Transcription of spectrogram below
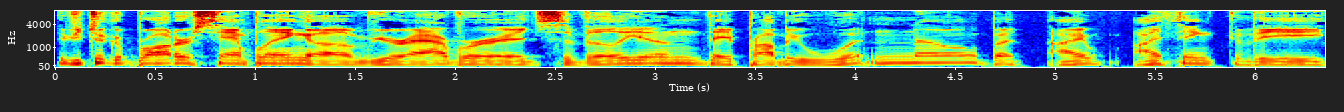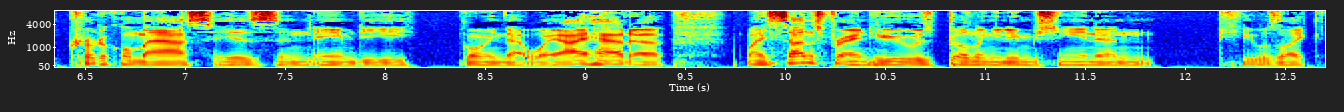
If you took a broader sampling of your average civilian, they probably wouldn't know, but I I think the critical mass is in AMD going that way. I had a my son's friend who was building a new machine and he was like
